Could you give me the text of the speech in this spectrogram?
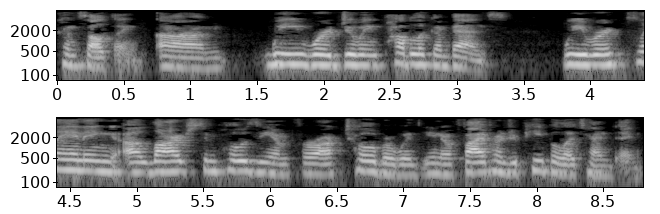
consulting. Um, we were doing public events. We were planning a large symposium for October with, you know, 500 people attending.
